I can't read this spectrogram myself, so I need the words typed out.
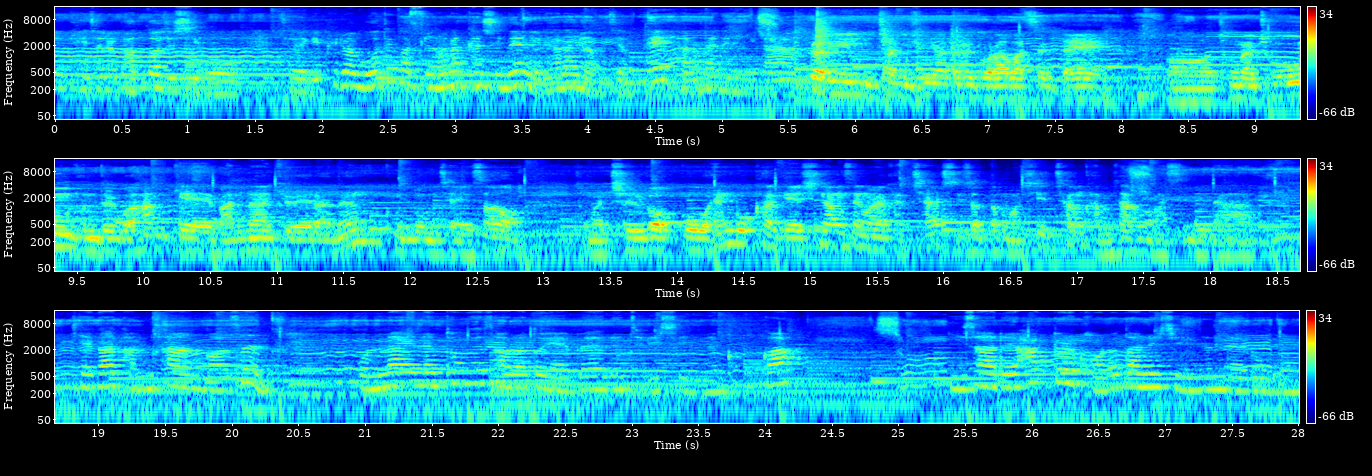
또 계절을 바꿔주시고 저에게 필요한 모든 것을 허락하시는 우리 하나님 아버지 옆에 감사드립니다. 특별히 2020년을 돌아봤을 때 어, 정말 좋은 분들과 함께 만나 교회라는 공동체에서 정말 즐겁고 행복하게 신앙생활 같이 할 수 있었던 것이 참 감사한 것 같습니다. 제가 감사한 것은 온라인을 통해서라도 예배를 드릴 수 있는 것과 이사를 학교를 걸어 다닐 수 있는 우리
